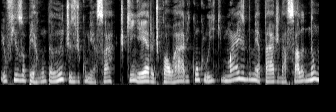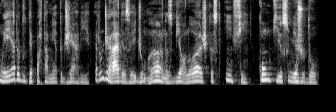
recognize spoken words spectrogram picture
Eu fiz uma pergunta antes de começar de quem era, de qual área, e concluí que mais da metade da sala não era do departamento de engenharia. Eram de áreas aí de humanas, biológicas, enfim. Como que isso me ajudou?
